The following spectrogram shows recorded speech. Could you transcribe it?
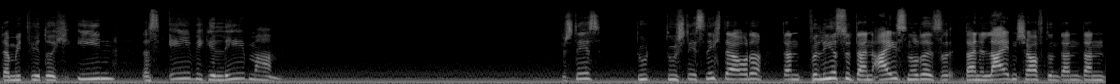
damit wir durch ihn das ewige Leben haben. Verstehst? Du, du stehst nicht da, oder? Dann verlierst du dein Eisen, oder? Deine Leidenschaft und dann, dann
